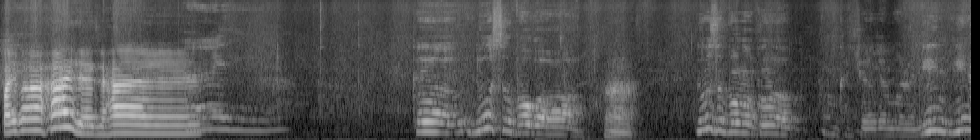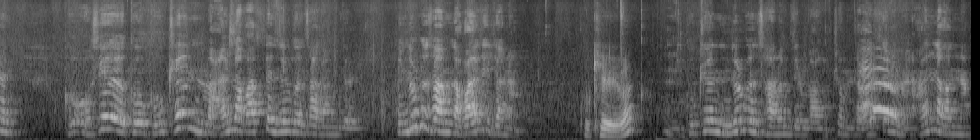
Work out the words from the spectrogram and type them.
bye bye hi 해야지 hi. 그 뉴스 보고 어. 뉴스 보면 그, 음, 그 저기 뭐라 니 니는 그 옷에 그 국회의원 많이 나갔대 늙은 사람들 그 늙은 사람 나가야 되잖아 국회의원? 음, 국회의원 늙은 사람들 막 좀 나갔더니만 안 나갔나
